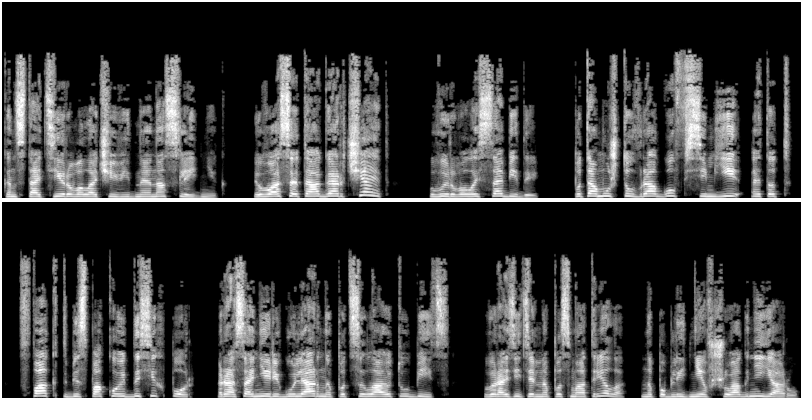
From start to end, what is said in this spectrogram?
констатировал очевидный наследник. Вас это огорчает? Вырвалась с обидой. Потому что врагов в семье этот Факт беспокоит до сих пор, раз они регулярно подсылают убийц. Выразительно посмотрела на побледневшую Агнияру.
